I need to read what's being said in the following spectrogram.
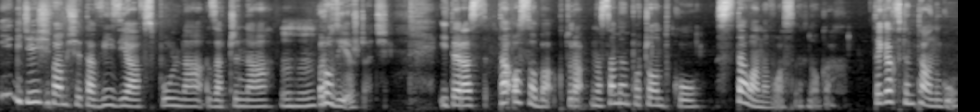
i gdzieś Wam się ta wizja wspólna zaczyna Mhm. rozjeżdżać. I teraz ta osoba, która na samym początku stała na własnych nogach, tak jak w tym tangu,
